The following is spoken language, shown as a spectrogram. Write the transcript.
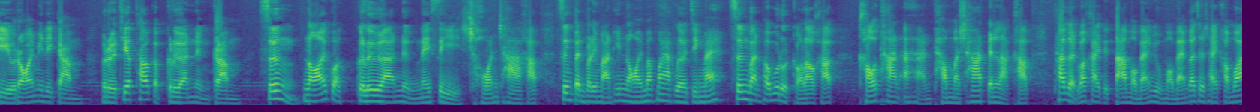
400 มิลลิกรัม หรือเทียบเท่ากับเกลือ 1 กรัม ซึ่งน้อยกว่าเกลือ 1 ใน 4 ช้อนชาครับ ซึ่งเป็นปริมาณที่น้อยมากๆเลยจริงไหมซึ่งบรรพบุรุษของเราครับเขาทานอาหารธรรมชาติเป็นหลักครับ ถ้าเกิดว่าใครติดตามหมอแบงค์อยู่หมอแบงค์ก็จะใช้คำว่า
